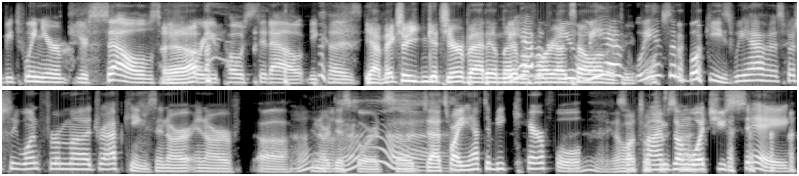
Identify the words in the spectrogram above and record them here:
between your yourselves Yeah. before you post it out because yeah, make sure you can get your bet in there before few, tell we, other have, people. we have some bookies. We have especially one from uh, DraftKings in our in our uh, in our Ah. Discord. So that's why you have to be careful Yeah, you what sometimes on what you say.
